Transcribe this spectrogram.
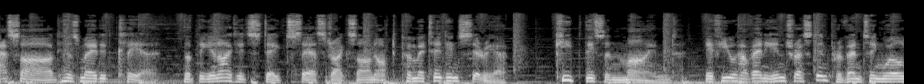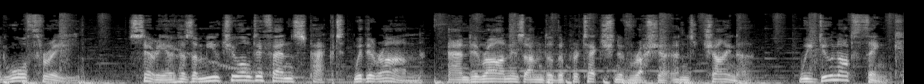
Assad has made it clear that the United States airstrikes are not permitted in Syria. Keep this in mind, if you have any interest in preventing World War III. Syria has a mutual defense pact with Iran, and Iran is under the protection of Russia and China. We do not think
